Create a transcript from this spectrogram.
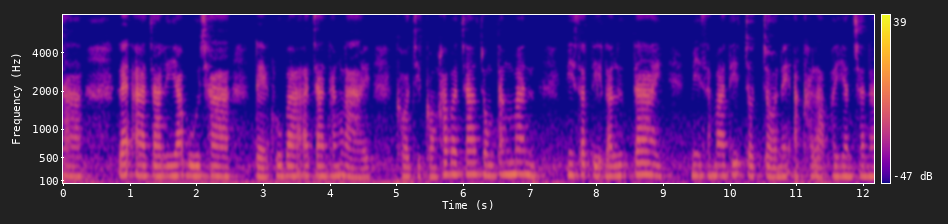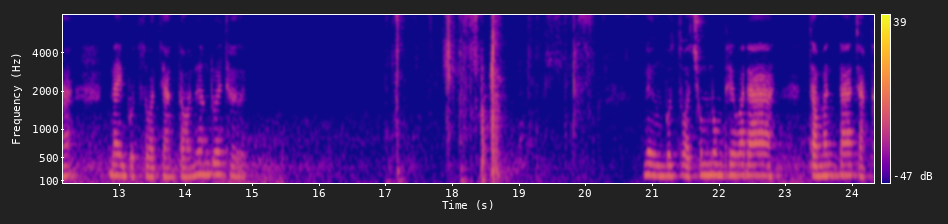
ชา และอาจาริยบูชา แด่ครูบาอาจารย์ทั้งหลาย ขอจิตของข้าพเจ้าจงตั้งมั่น มีสติระลึกได้ มีสมาธิจดจ่อในอักขระพยัญชนะ ในบทสวดอย่างต่อเนื่องด้วยเถิดหนึ่งบทสวดชุมนุมเทวดาสามันตาจักก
